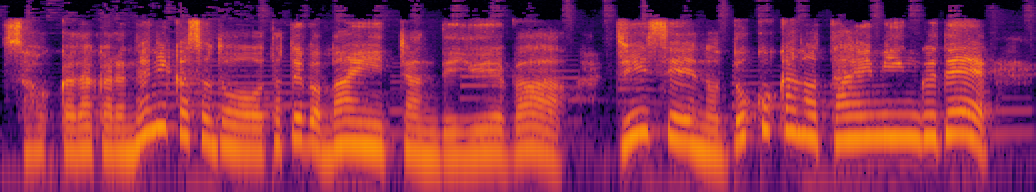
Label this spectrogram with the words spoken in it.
そうか、だから何かその、例えば舞ちゃんで言えば、人生のどこかのタイミングで、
